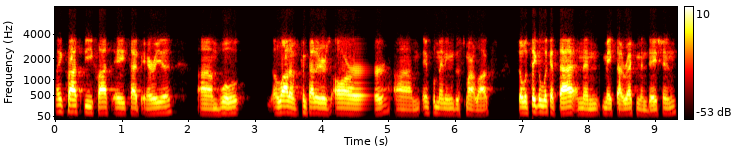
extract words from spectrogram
like class B, class A type area, um, will, a lot of competitors are um, implementing the smart locks. So we'll take a look at that and then make that recommendation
